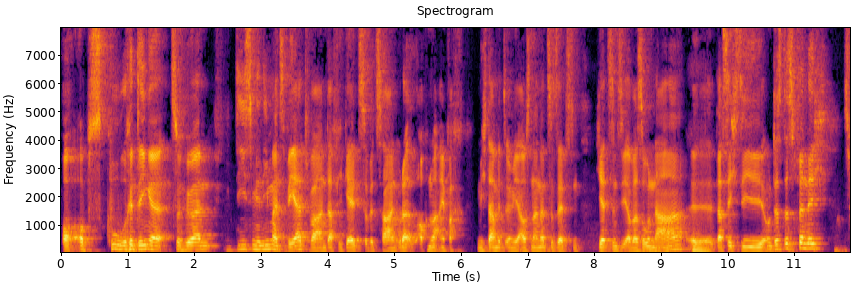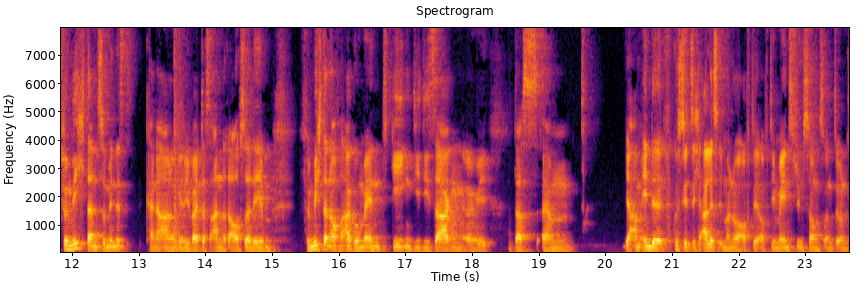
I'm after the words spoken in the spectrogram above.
obskure Dinge zu hören, die es mir niemals wert waren, dafür Geld zu bezahlen oder auch nur einfach mich damit irgendwie auseinanderzusetzen. Jetzt sind sie aber so nah, äh, mhm. dass ich sie, und das, das finde ich, ist für mich dann zumindest, keine Ahnung, inwieweit das andere auch so erleben, für mich dann auch ein Argument gegen die, die sagen irgendwie, dass ähm, ja am Ende fokussiert sich alles immer nur auf die, auf die Mainstream-Songs und, und,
